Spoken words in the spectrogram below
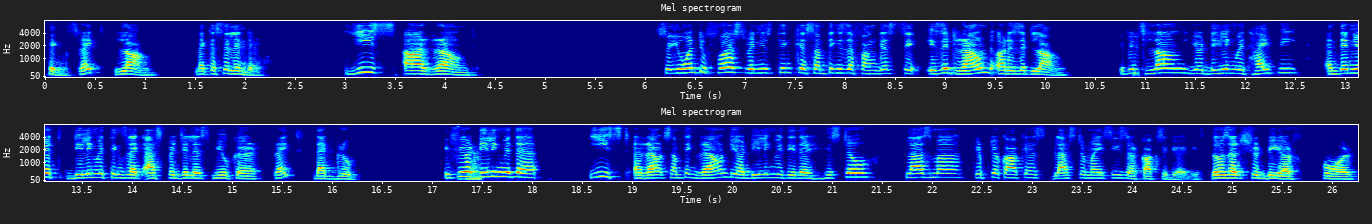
things, right? Long, like a cylinder. Yeasts are round. So you want to first, when you think something is a fungus, say, is it round or is it long? If it's long, you're dealing with hyphae, and then you're dealing with things like aspergillus, mucor, right? That group. If you're yeah. dealing with a yeast around something round, you're dealing with either histoplasma, cryptococcus, blastomyces, or coccidioides. Those are should be your four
